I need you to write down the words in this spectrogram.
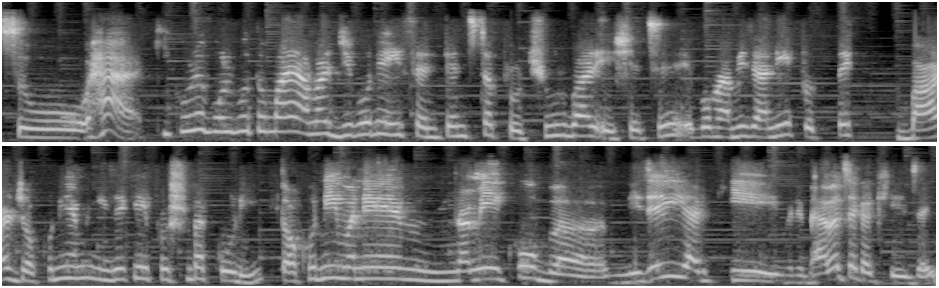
so হ্যাঁ কি করে বলব তোমায়? আমার জীবনে এই সেন্টেন্সটা প্রচুর বার এসেছে এবং আমি জানি প্রত্যেক বার যখনই আমি নিজেকে এই প্রশ্নটা করি, তখনই মানে আমি খুব নিজেই আর কি মানে ভেবা জায়গা খেয়ে যাই।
